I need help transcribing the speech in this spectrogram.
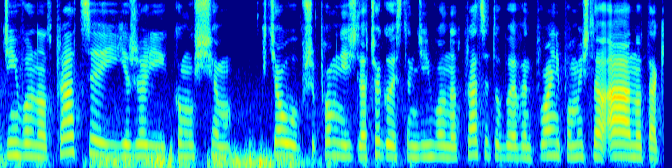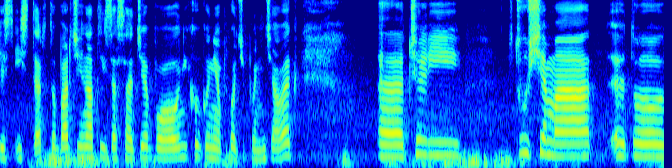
dzień wolny od pracy i jeżeli komuś się chciałoby przypomnieć, dlaczego jest ten dzień wolny od pracy, to by ewentualnie pomyślał, a no tak, jest Easter, to bardziej na tej zasadzie, bo nikogo nie obchodzi poniedziałek. E, czyli tu się ma, e, to,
